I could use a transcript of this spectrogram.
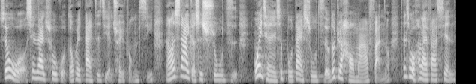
所以我现在出国都会带自己的吹风机。然后下一个是梳子，我以前也是不带梳子，我都觉得好麻烦哦。但是我后来发现。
